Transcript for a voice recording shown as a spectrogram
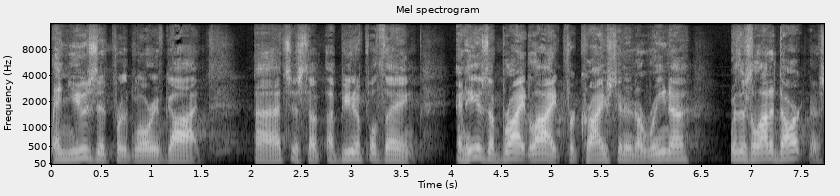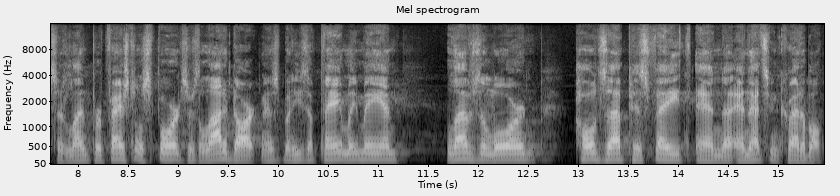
and use it for the glory of God. Uh, that's just a, a, beautiful thing. And he is a bright light for Christ in an arena where there's a lot of darkness. There's a lot in professional sports, there's a lot of darkness, but he's a family man, loves the Lord, holds up his faith, and, uh, and that's incredible.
